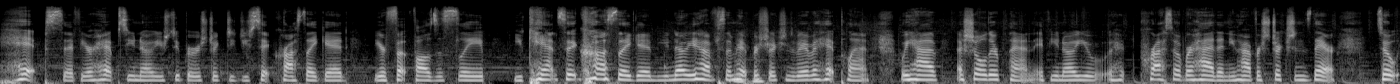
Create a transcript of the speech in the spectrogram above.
hips. If your hips, you know, you're super restricted, you sit cross legged, your foot falls asleep. You can't sit cross legged. You know, you have some hip mm-hmm. restrictions. We have a hip plan. We have a shoulder plan. If you know you press overhead and you have restrictions there. So,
